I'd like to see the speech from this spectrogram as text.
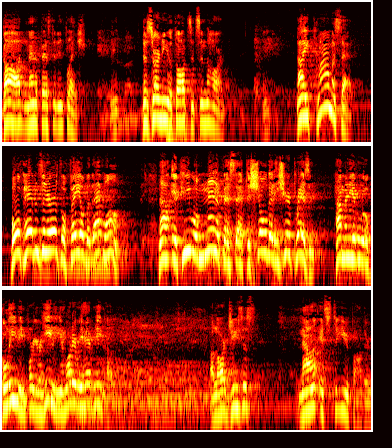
God manifested in flesh. See? Discerning the thoughts that's in the heart. See? Now He promised that. Both heavens and earth will fail, but that won't. Now, if He will manifest that to show that He's here present, how many of you will believe Him for your healing and whatever you have need of? Now, Lord Jesus, now it's to you, Father.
